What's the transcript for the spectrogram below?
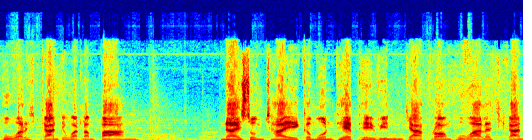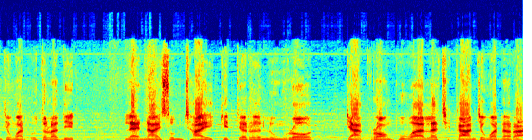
ผู้ว่าราชการจังหวัดลำปางนายสมชัยกมลเทพเทวินจากรองผู้ว่าราชการจังหวัดอุตรดิตถ์ และนายสมชัยกิจเจริญรุ่งโรจน์จากรองผู้ว่าราชการจังหวัดนรา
